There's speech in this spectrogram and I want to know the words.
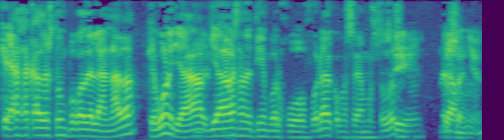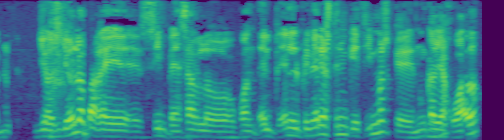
que ha sacado esto un poco de la nada, que bueno, ya, ya bastante tiempo el juego fuera, como sabemos todos. Sí, Pero, años. yo, yo lo pagué sin pensarlo. Cuando, el- en el primer stream que hicimos, que nunca había jugado,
